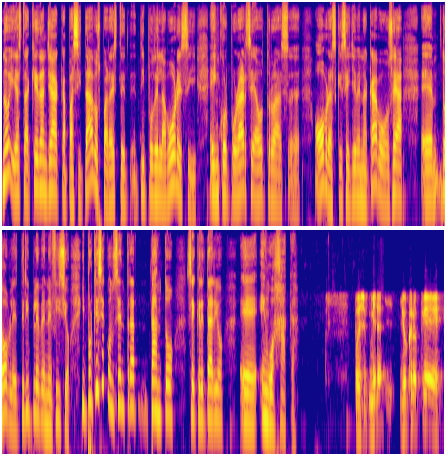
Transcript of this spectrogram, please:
No, y hasta quedan ya capacitados para este tipo de labores y, e incorporarse a otras eh, obras que se lleven a cabo, o sea, eh, doble, triple beneficio. ¿Y por qué se concentra tanto, secretario, en Oaxaca? Pues mira, yo creo que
